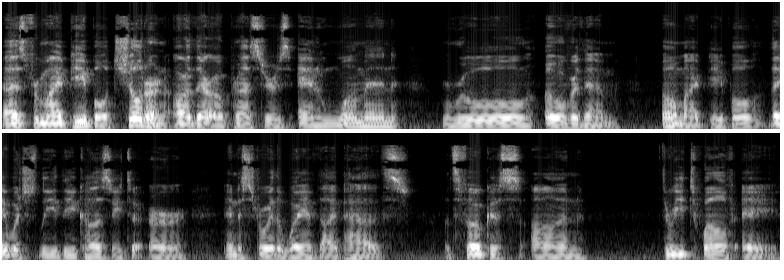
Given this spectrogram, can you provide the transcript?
As for my people, children are their oppressors, and women rule over them. O my people, they which lead thee cause thee to err, and destroy the way of thy paths. Let's focus on 312a,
